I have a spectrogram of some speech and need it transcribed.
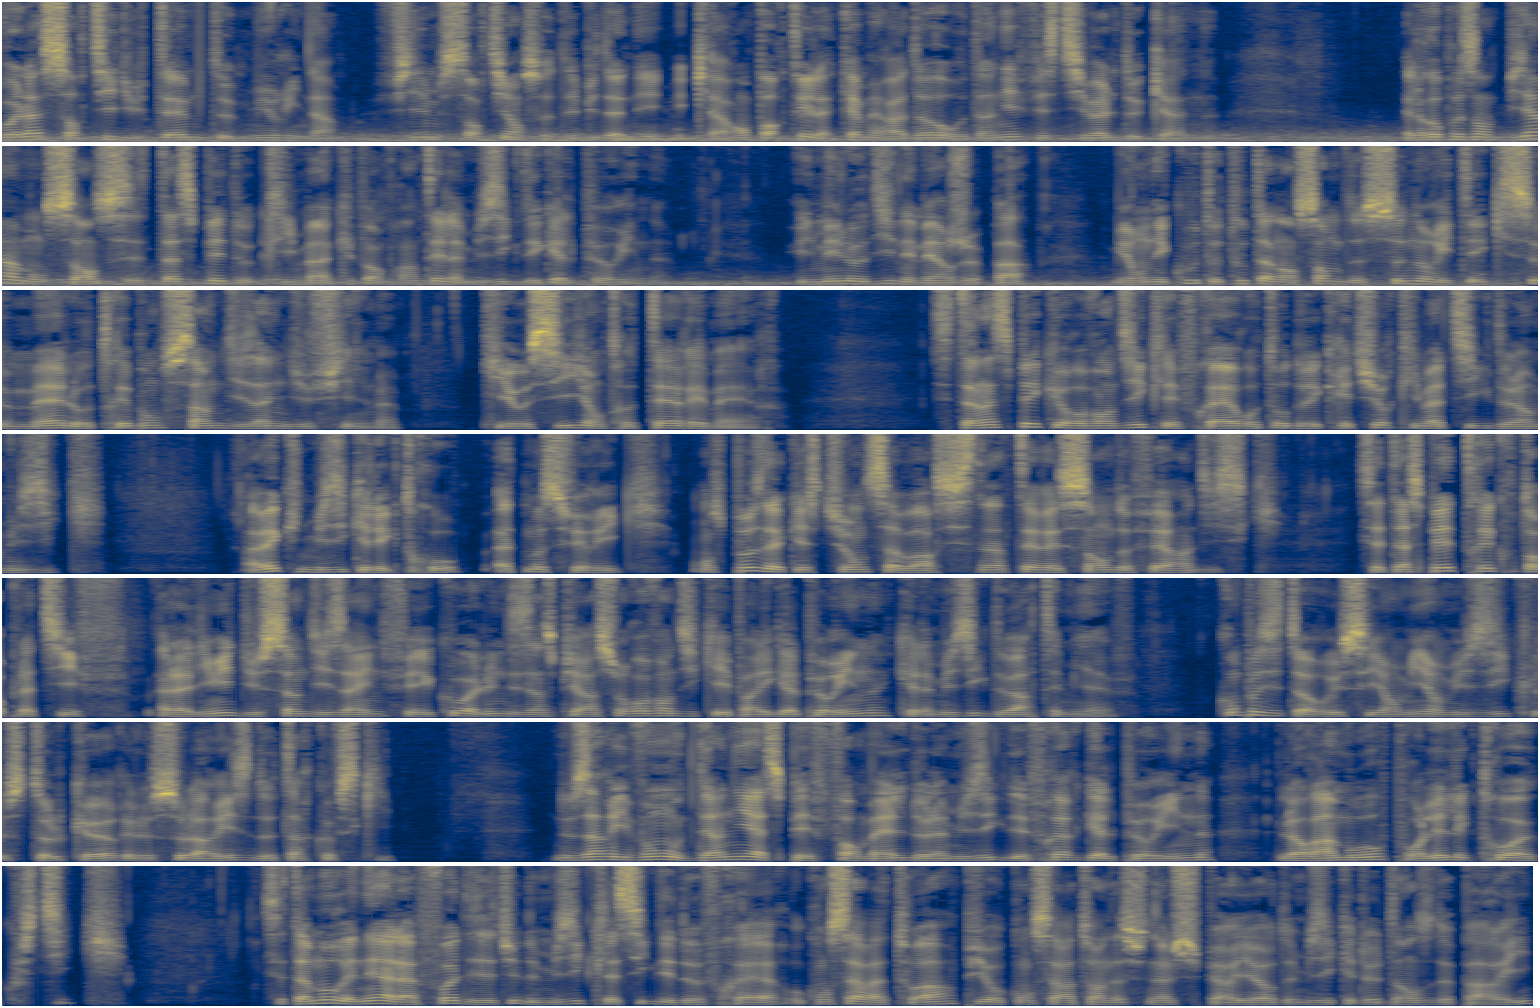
Voilà sorti du thème de Murina, film sorti en ce début d'année et qui a remporté la Caméra d'Or au dernier festival de Cannes. Elle représente bien à mon sens cet aspect de climat que peut emprunter la musique des Galperines. Une mélodie n'émerge pas, mais on écoute tout un ensemble de sonorités qui se mêlent au très bon sound design du film, qui oscille entre terre et mer. C'est un aspect que revendiquent les frères autour de l'écriture climatique de leur musique. Avec une musique électro, atmosphérique, on se pose la question de savoir si c'est intéressant de faire un disque. Cet aspect très contemplatif, à la limite du sound design, fait écho à l'une des inspirations revendiquées par les Galperines, qu'est la musique de Artemiev, compositeur russe ayant mis en musique le Stalker et le Solaris de Tarkovsky. Nous arrivons au dernier aspect formel de la musique des frères Galperine, leur amour pour l'électroacoustique. Cet amour est né à la fois des études de musique classique des deux frères, au conservatoire puis au Conservatoire national supérieur de musique et de danse de Paris,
